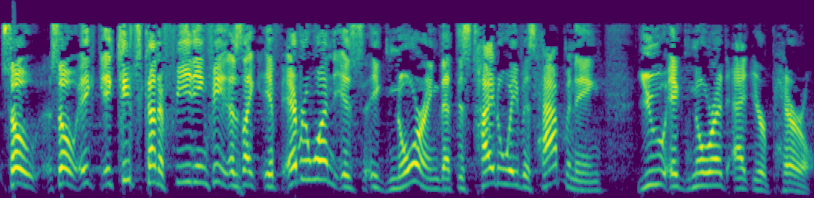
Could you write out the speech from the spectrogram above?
So, so it, it keeps kind of feeding, feeding. It's like if everyone is ignoring that this tidal wave is happening, you ignore it at your peril.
